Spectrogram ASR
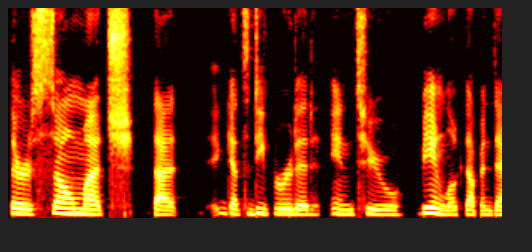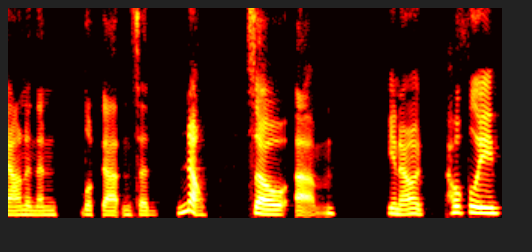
there's so much that gets deep rooted into being looked up and down, and then looked at and said no. So um, you know, hopefully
